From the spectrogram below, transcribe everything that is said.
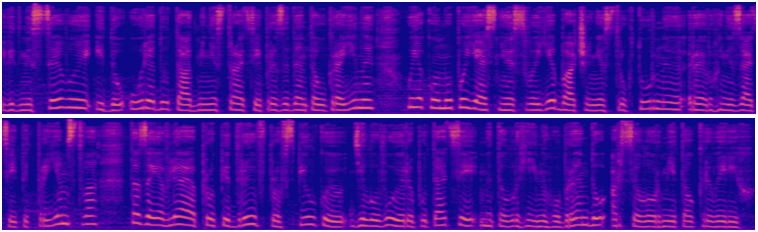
від місцевої і до уряду та адміністрації президента України, у якому пояснює своє бачення структурної реорганізації підприємства та заявляє про підрив профспілкою ділової репутації металургійного бренду «Арселор Мітал Кривий Ріг.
